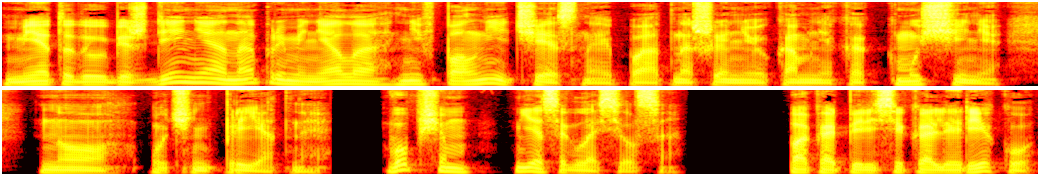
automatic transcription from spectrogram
Методы убеждения она применяла не вполне честные по отношению ко мне как к мужчине, но очень приятные. В общем, я согласился. Пока пересекали реку,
